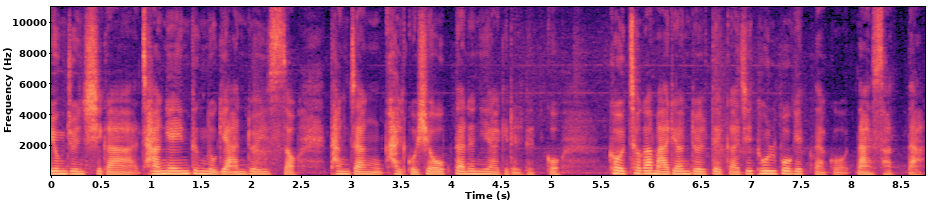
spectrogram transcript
용준 씨가 장애인 등록이 안 돼 있어 당장 갈 곳이 없다는 이야기를 듣고 거처가 마련될 때까지 돌보겠다고 나섰다.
